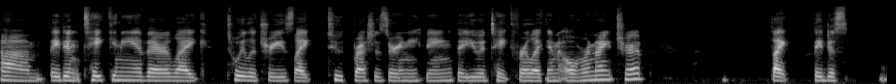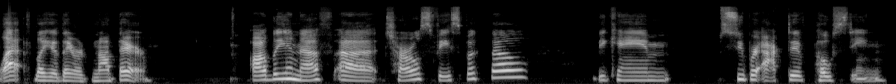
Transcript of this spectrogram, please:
Um, they didn't take any of their like toiletries, like toothbrushes or anything that you would take for like an overnight trip. Like they just left, like they were not there. Oddly enough, uh, Charles' Facebook though became super active posting,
